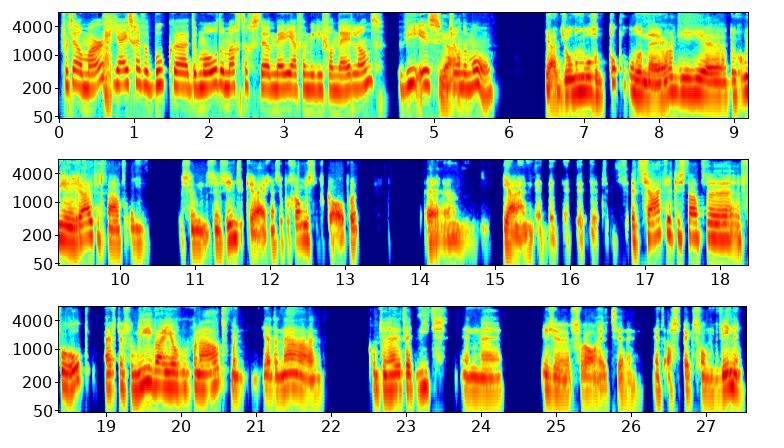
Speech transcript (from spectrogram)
Vertel Mark, jij schreef het boek eh, De Mol, de machtigste mediafamilie van Nederland. Wie is Ja. John de Mol? Ja, John de Mol is een topondernemer die eh, de roeien en ruiten gaat om zijn, zijn zin te krijgen en zijn programma's te verkopen. Ehm, ja, en het, het, het, het, het zakelijke staat eh, voorop. Hij heeft een familie waar hij ook van houdt. Maar ja, daarna komt er een hele tijd niets. En eh, is er vooral het, eh, het aspect van winnen.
